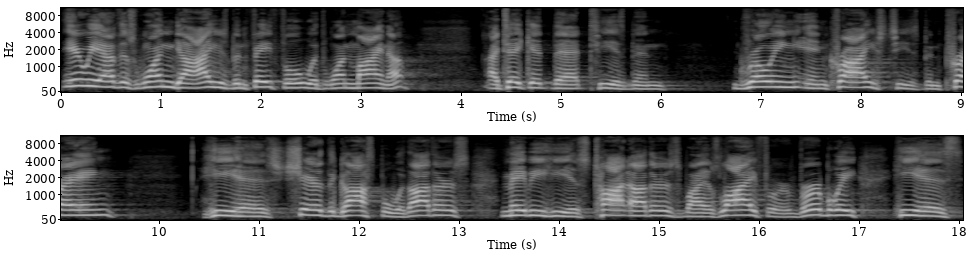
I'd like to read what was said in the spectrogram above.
Here we have this one guy who's been faithful with one mina. I take it that he has been growing in Christ. He's been praying. He has shared the gospel with others. Maybe he has taught others by his life or verbally. He has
